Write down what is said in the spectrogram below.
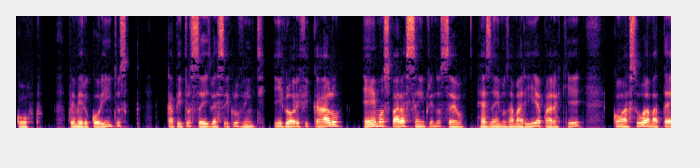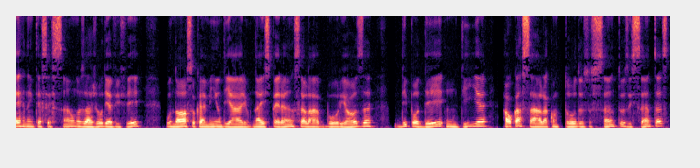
corpo. 1 Coríntios, capítulo 6, versículo 20. E glorificá-lo emos para sempre no céu. Rezemos a Maria para que, com a sua materna intercessão, nos ajude a viver o nosso caminho diário na esperança laboriosa de poder um dia alcançá-la com todos os santos e santas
